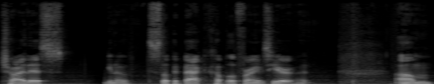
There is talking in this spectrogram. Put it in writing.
try this, you know, slip it back a couple of frames here. Um,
